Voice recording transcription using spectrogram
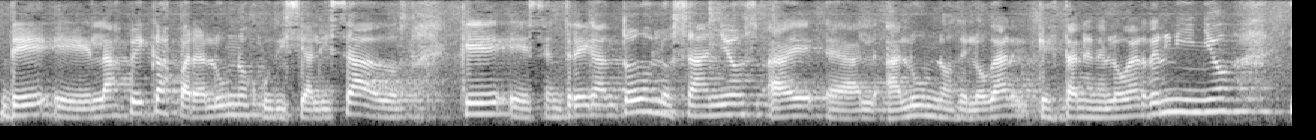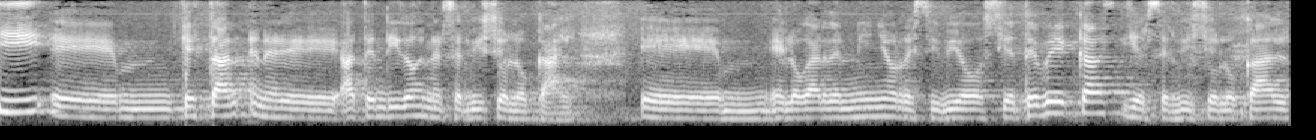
de eh, las becas para alumnos judicializados, que eh, se entregan todos los años a, alumnos del hogar que están en el hogar del niño y que están atendidos en el servicio local. el hogar del niño recibió siete becas y el servicio local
